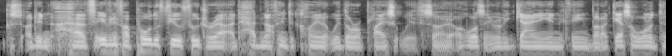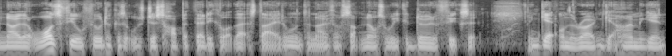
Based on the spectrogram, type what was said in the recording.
because I didn't have. Even if I pulled the fuel filter out, I'd had nothing to clean it with or replace it with. So I wasn't really gaining anything. But I guess I wanted to know that it was fuel filter because it was just hypothetical at that stage. I wanted to know if there was something else we could do to fix it and get on the road and get home again.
